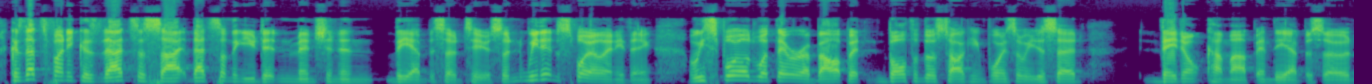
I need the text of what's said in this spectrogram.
because that's funny because that's a side. That's something you didn't mention in the episode too. So we didn't spoil anything. We spoiled what they were about, but both of those talking points that we just said, they don't come up in the episode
